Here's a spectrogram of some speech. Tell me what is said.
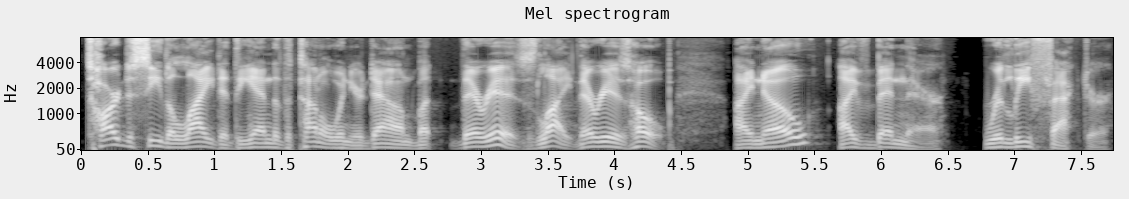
It's hard to see the light at the end of the tunnel when you're down, but there is light, there is hope. I know, I've been there. Relief Factor.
